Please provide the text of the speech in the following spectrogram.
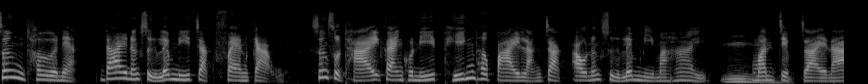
ซึ่งเธอเนี่ยได้หนังสือเล่มนี้จากแฟนเก่า ซึ่งสุดท้ายแฟนคนนี้ทิ้งเธอไปหลังจากเอาหนังสือเล่มนี้มาให้อืมมันเจ็บใจนะ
